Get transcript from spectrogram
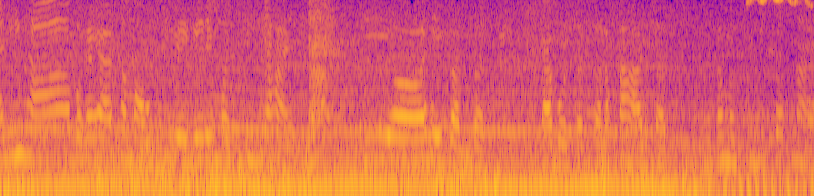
आणि ह्या बघा ह्या अशा मावशी वगैरे मच्छी ज्या आहेत ना ती हे करतात. काय बोलतात त्याला? काढतात आता मच्छी दिसत नाही.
